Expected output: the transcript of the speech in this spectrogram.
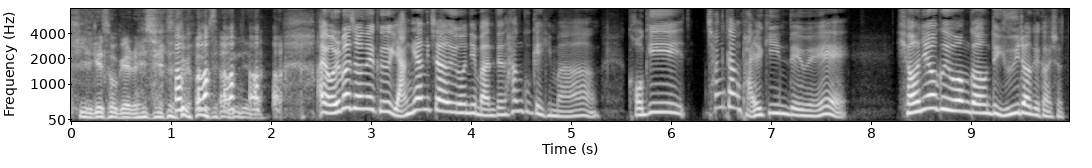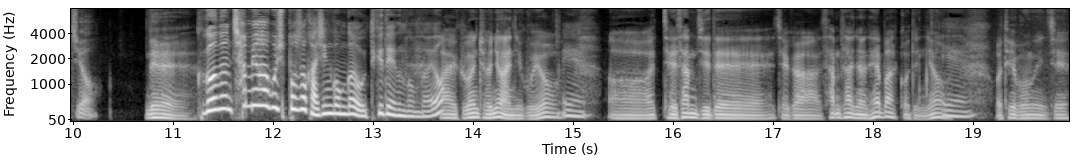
길게 소개를 해주셔서 감사합니다. 아니, 얼마 전에 그 양향자 의원이 만든 한국의 희망 거기 창당 발기인 대회에 현역 의원 가운데 유일하게 가셨죠. 네. 그거는 참여하고 싶어서 가신 건가요? 어떻게 되는 건가요? 아, 그건 전혀 아니고요. 예. 어, 제3지대 제가 3, 4년 해봤거든요. 예. 어떻게 보면 이제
